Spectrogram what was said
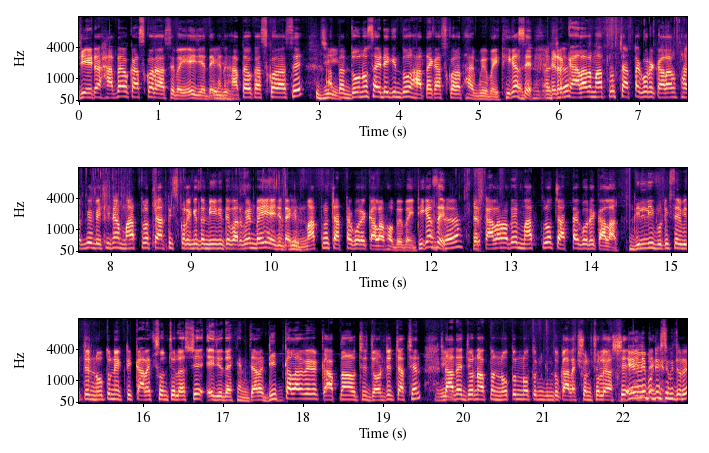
যে এটা হাতেও কাজ করা আছে ভাই এই যে দেখেন। হাতেও কাজ করা আছে। আপনার দোনো সাইডে কিন্তু হাতে কাজ করা থাকবে ভাই ঠিক আছে? আচ্ছা, আচ্ছা। এটা কালার মাত্র চারটা করে কালার থাকবে বেশি না মাত্র চার পিস করে কিন্তু নিয়ে নিতে পারবেন ভাই এই যে দেখেন মাত্র চারটা করে কালার হবে ভাই। ঠিক আছে? আচ্ছা। কালার হবে মাত্র চারটা করে কালার দিল্লি বুটিক্স এর ভিতরে নতুন একটি কালেকশন চলে আসছে। এই যে দেখেন যারা ডিপ কালারের আপনার হচ্ছে জর্জেট চাচ্ছেন তাদের জন্য আপনার নতুন নতুন কিন্তু কালেকশন চলে আসছে। দিল্লি বুটিক্স এর ভিতরে?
